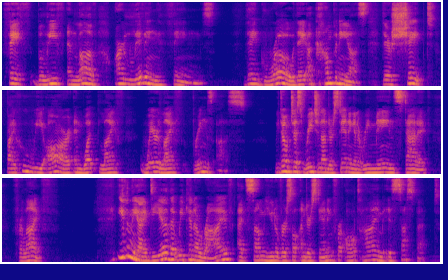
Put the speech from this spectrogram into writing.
Faith, belief, and love are living things. They grow, they accompany us, they're shaped by who we are and what life, where life brings us. We don't just reach an understanding and it remains static for life. Even the idea that we can arrive at some universal understanding for all time is suspect.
